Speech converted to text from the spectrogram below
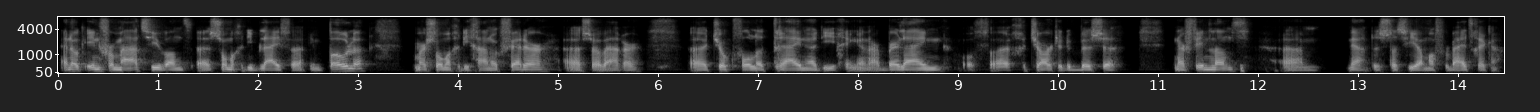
en ook informatie. Want sommigen die blijven in Polen. Maar sommigen die gaan ook verder. Zo waren er chockvolle treinen die gingen naar Berlijn of gecharterde bussen naar Finland. Um, ja, dus dat zie je allemaal voorbij trekken.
